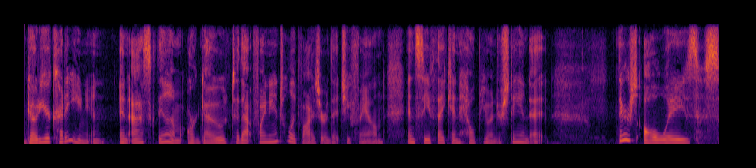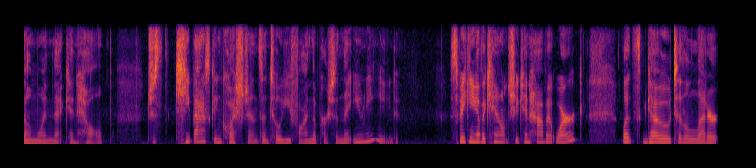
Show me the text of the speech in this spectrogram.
go to your credit union and ask them or go to that financial advisor that you found and see if they can help you understand it. There's always someone that can help. Just keep asking questions until you find the person that you need. Speaking of accounts you can have at work, let's go to the letter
